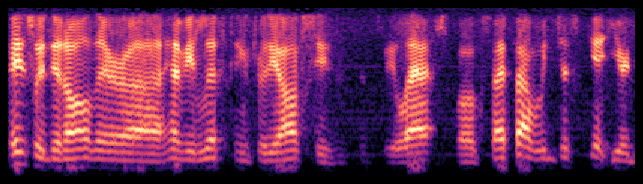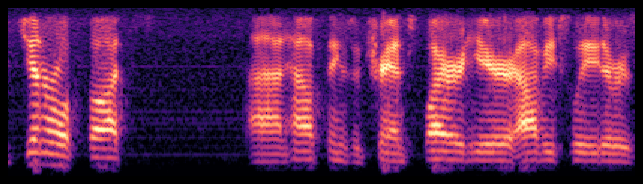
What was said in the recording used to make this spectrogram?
basically did all their uh, heavy lifting for the offseason since we last spoke. So I thought we'd just get your general thoughts on how things have transpired here. Obviously, there was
